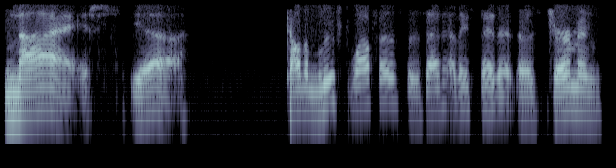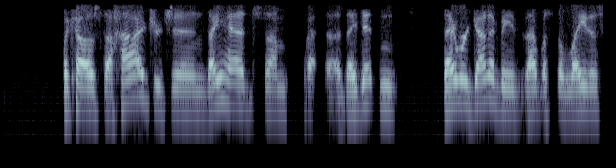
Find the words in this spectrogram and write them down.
Nice, yeah. Call them Luftwaffes. Is that how they said it? It was German, because the hydrogen they had some. Uh, they didn't. They were going to be. That was the latest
